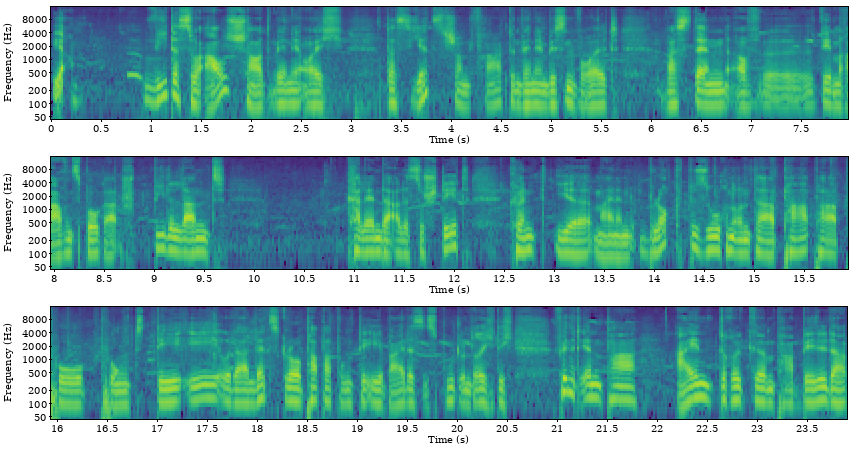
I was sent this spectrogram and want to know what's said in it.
ja, wie das so ausschaut, wenn ihr euch das jetzt schon fragt und wenn ihr wissen wollt, was denn auf äh, dem Ravensburger Spieleland Kalender alles so steht, könnt ihr meinen Blog besuchen unter papapo.de oder letsgrowpapa.de. Beides ist gut und richtig. Findet ihr ein paar Eindrücke, ein paar Bilder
